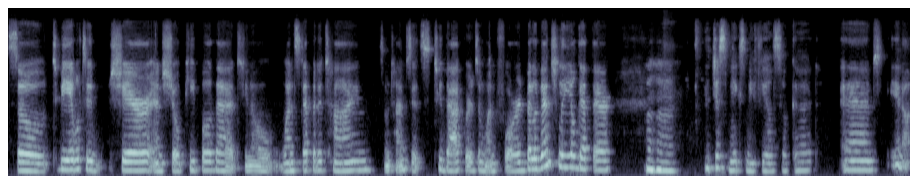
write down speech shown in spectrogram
So to be able to share and show people that you know one step at a time. Sometimes it's two backwards and one forward, but eventually you'll get there. Mm-hmm it just makes me feel so good. And, you know,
